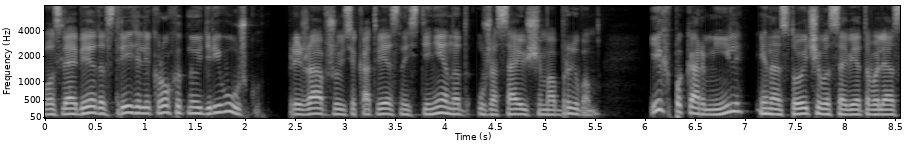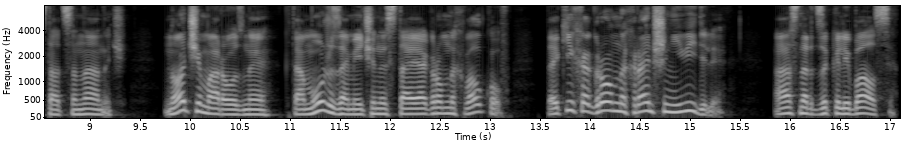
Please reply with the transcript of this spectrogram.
После обеда встретили крохотную деревушку, прижавшуюся к отвесной стене над ужасающим обрывом. Их покормили и настойчиво советовали остаться на ночь. Ночи морозные, к тому же замечены стаи огромных волков. Таких огромных раньше не видели. Аснард заколебался,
